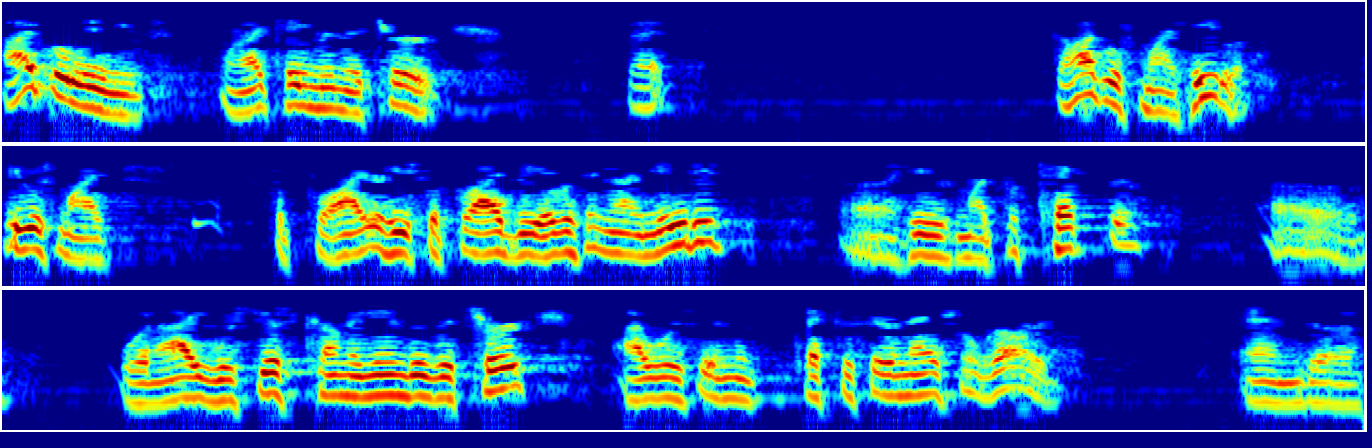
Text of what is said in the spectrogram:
I believed when I came in the church that God was my healer. he was my supplier. He supplied me everything I needed. Uh, he was my protector. Uh, when I was just coming into the church, I was in the Texas Air National Guard. And uh,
